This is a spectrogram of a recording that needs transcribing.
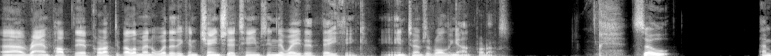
uh, ramp up their product development or whether they can change their teams in the way that they think in terms of rolling out products. So, I'm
